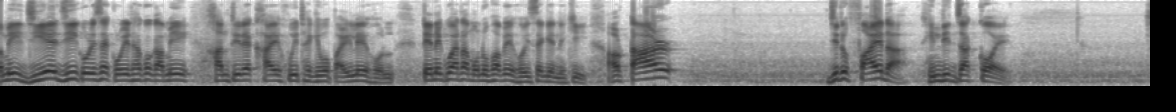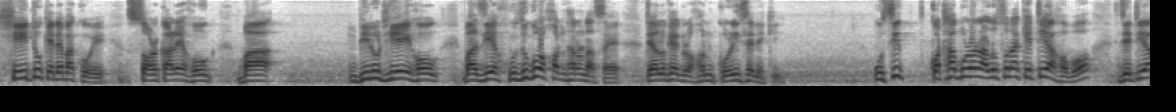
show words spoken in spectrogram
আমি যিয়ে যি কৰিছে কৰি থাকক আমি শান্তিৰে খাই শুই থাকিব পাৰিলেই হ'ল। তেনেকুৱা এটা মনোভাৱেই হৈছেগৈ নেকি? আৰু তাৰ যিটো ফায়দা হিন্দীত যাক কয় সেইটো কেনেবাকৈ চৰকাৰে হওক বা বিৰোধীয়েই হওক বা যিয়ে সুযোগৰ সন্ধানত আছে তেওঁলোকে গ্ৰহণ কৰিছে নেকি? উচিত কথাবোৰৰ আলোচনা কেতিয়া হ'ব? যেতিয়া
